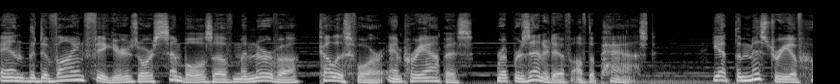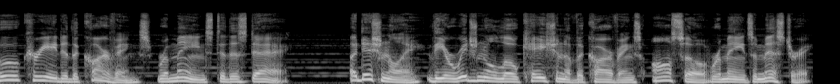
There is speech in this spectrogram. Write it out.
and the divine figures or symbols of Minerva, Telesphore, and Priapus, representative of the past. Yet the mystery of who created the carvings remains to this day. Additionally, the original location of the carvings also remains a mystery.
